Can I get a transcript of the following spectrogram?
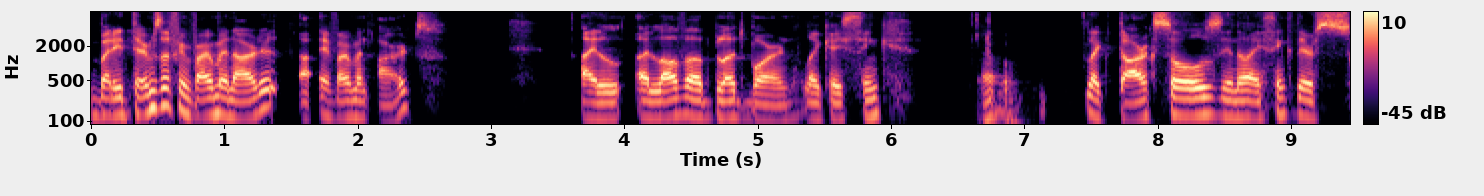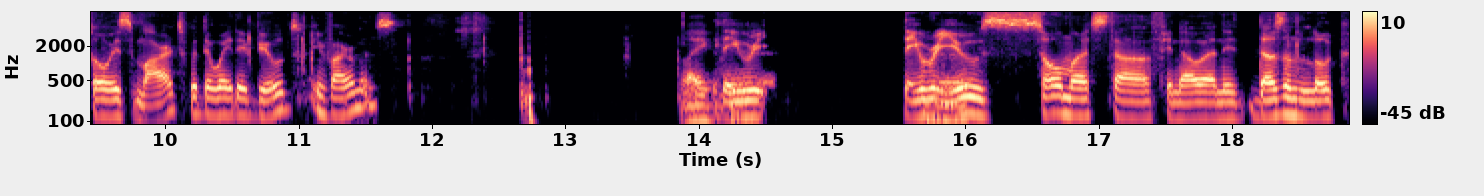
but in terms of environment art uh, environment art i i love a uh, bloodborne like i think oh like Dark Souls, you know, I think they're so smart with the way they build environments. Like they re- they uh-huh. reuse so much stuff, you know, and it doesn't look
